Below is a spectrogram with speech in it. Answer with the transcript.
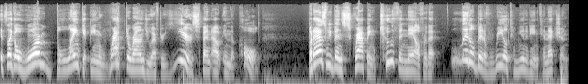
it's like a warm blanket being wrapped around you after years spent out in the cold. But as we've been scrapping tooth and nail for that little bit of real community and connection,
